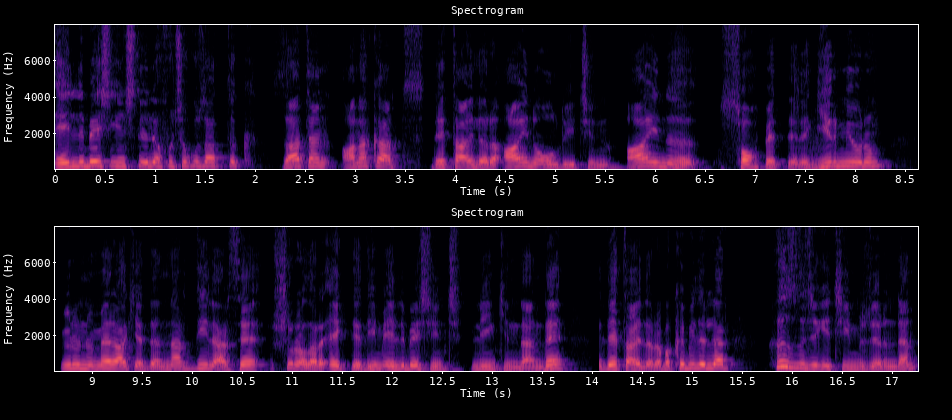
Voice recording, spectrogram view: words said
55 inçte lafı çok uzattık. Zaten anakart detayları aynı olduğu için aynı sohbetlere girmiyorum. Ürünü merak edenler dilerse şuralara eklediğim 55 inç linkinden de detaylara bakabilirler. Hızlıca geçeyim üzerinden.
